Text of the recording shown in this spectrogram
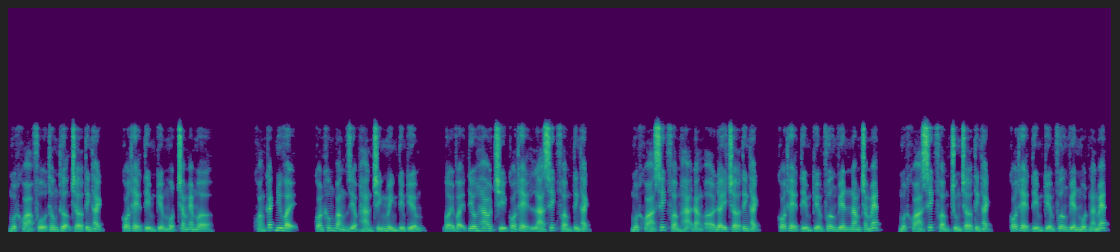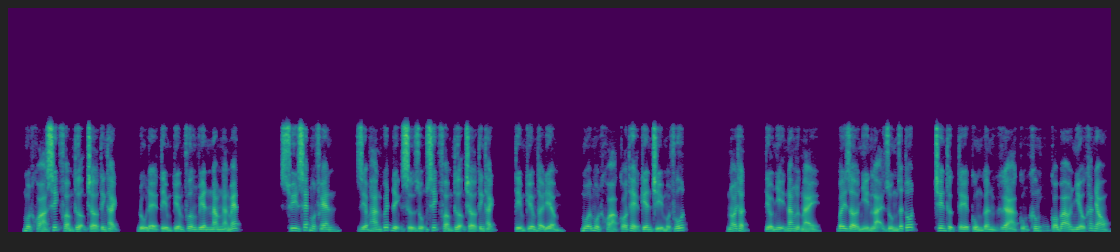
một khỏa phổ thông thượng chờ tinh thạch có thể tìm kiếm 100 m. Khoảng cách như vậy, còn không bằng diệp hàn chính mình tìm kiếm, bởi vậy tiêu hao chỉ có thể là xích phẩm tinh thạch. Một khỏa xích phẩm hạ đẳng ở đây chờ tinh thạch có thể tìm kiếm phương viên 500 m, một khỏa xích phẩm trung chờ tinh thạch có thể tìm kiếm phương viên 1000 m, một khỏa xích phẩm thượng chờ tinh thạch đủ để tìm kiếm phương viên 5000 m. Suy xét một phen, diệp hàn quyết định sử dụng xích phẩm thượng chờ tinh thạch tìm kiếm thời điểm, mỗi một khỏa có thể kiên trì một phút. Nói thật, tiểu nhị năng lực này bây giờ nhìn lại dùng rất tốt, trên thực tế cùng gân gà cũng không có bao nhiêu khác nhau,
